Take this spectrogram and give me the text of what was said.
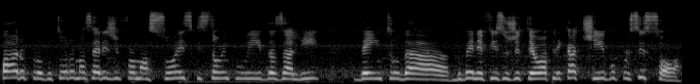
para o produtor uma série de informações que estão incluídas ali dentro da, do benefício de ter o aplicativo por si só.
